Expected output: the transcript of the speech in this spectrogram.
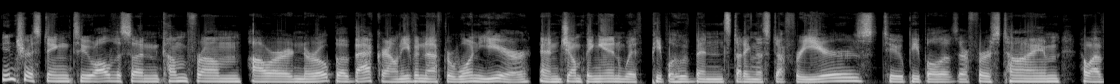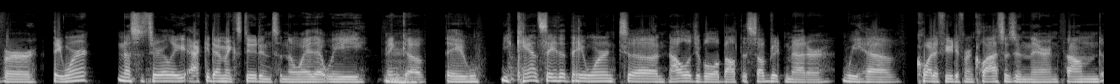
interesting to all of a sudden come from our Naropa background, even after one year, and jumping in with people who've been studying this stuff for years to people it was their first time. However, they weren't necessarily academic students in the way that we think mm. of. They you can't say that they weren't uh, knowledgeable about the subject matter. We have quite a few different classes in there and found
